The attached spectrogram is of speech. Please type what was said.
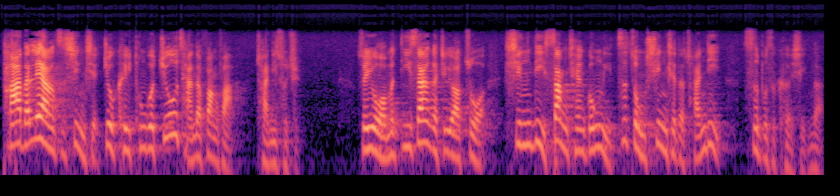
它的量子信息就可以通过纠缠的方法传递出去。所以我们第三个就要做星地上千公里这种信息的传递是不是可行的？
